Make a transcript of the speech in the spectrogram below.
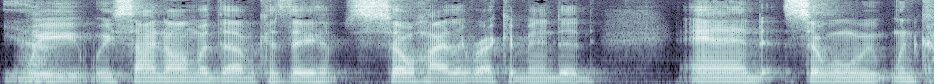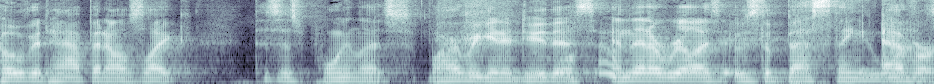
Yeah. We we signed on with them because they have so highly recommended. And so when we when COVID happened, I was like, this is pointless. Why are we going to do this? And then I realized it was the best thing ever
